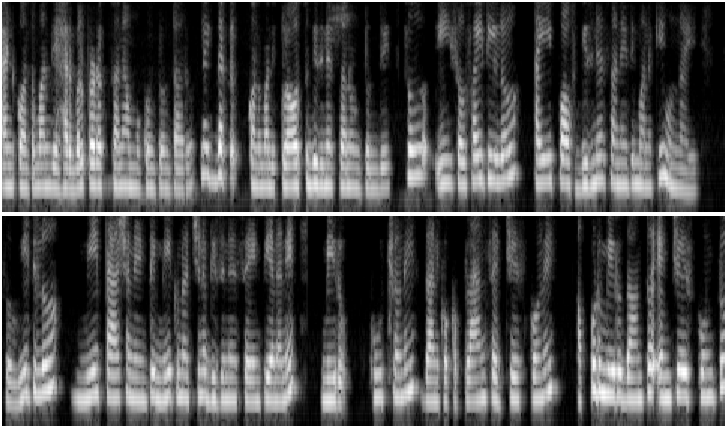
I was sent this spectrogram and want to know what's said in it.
అండ్ కొంతమంది హెర్బల్ ప్రొడక్ట్స్ అని అమ్ముకుంటుంటారు. లైక్ దట్ కొంతమంది క్లాత్స్ బిజినెస్ అని ఉంటుంది. సో ఈ సొసైటీలో టైప్ ఆఫ్ బిజినెస్ అనేది మనకి ఉన్నాయి. సో వీటిలో మీ ప్యాషన్ ఏంటి? మీకు నచ్చిన బిజినెస్ ఏంటి? అని మీరు కూర్చొని దానికి ఒక ప్లాన్ సెట్ చేసుకొని అప్పుడు మీరు దాంతో ఎండ్ చేసుకుంటూ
